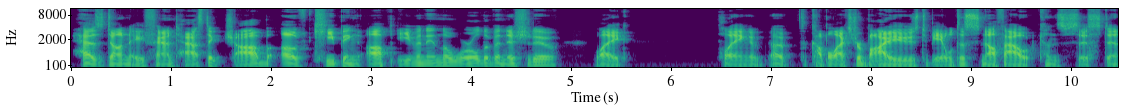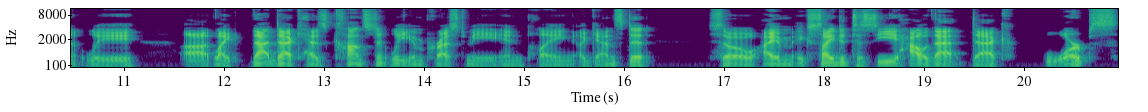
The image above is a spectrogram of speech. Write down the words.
has done a fantastic job of keeping up even in the world of initiative. Like playing a, a couple extra bayous to be able to snuff out consistently. Uh, like that deck has constantly impressed me in playing against it. So I'm excited to see how that deck warps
